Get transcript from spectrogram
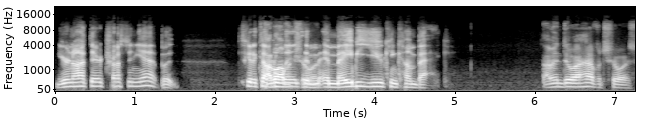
you're not there trusting yet, but let's get a couple don't a wins, and, and maybe you can come back. I mean, do I have a choice?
